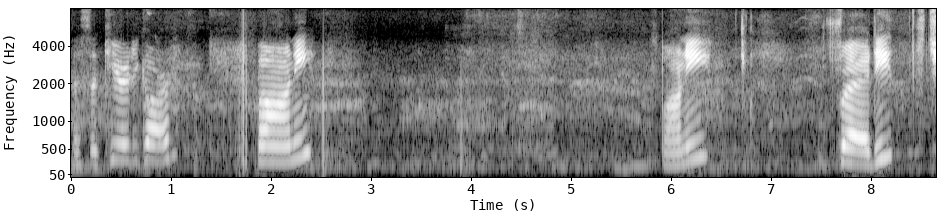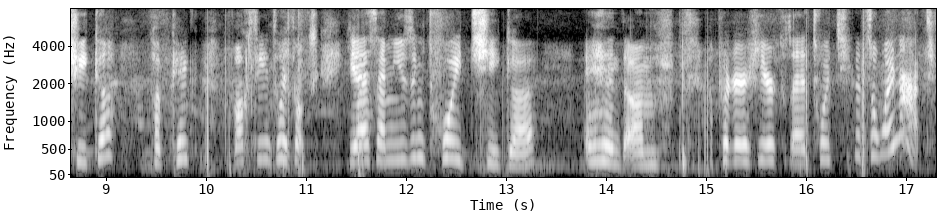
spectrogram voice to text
the security guard, Bonnie, Bonnie, Freddy, Chica, Cupcake, Foxy, and Toy Fox. Yes, I'm using Toy Chica, and um, I put her here because I had Toy Chica, so why not?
